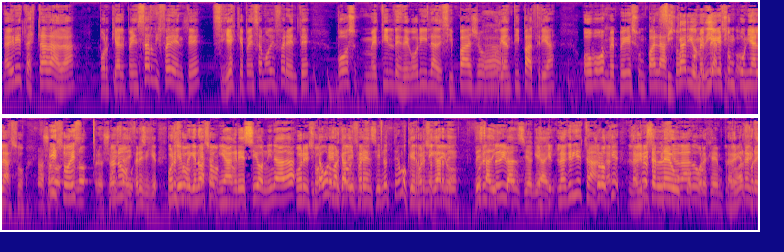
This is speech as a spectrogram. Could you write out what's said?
La grieta está dada porque al pensar diferente, si es que pensamos diferente, vos me tildes de gorila, de cipayo o de antipatria, o vos me pegues un palazo Sicario o me pegues un puñalazo. No, yo eso no- es... no, pero yo no, esa diferencia dije, por siempre eso- que no eso- haya ni agresión ni nada, Por eso, está bueno marcar la diferencia y no tenemos que renegar digo, de, esa digo, distancia que es hay. la grieta, Yo lo la, quiero- la yo quiero grieta que Leuco, dado- por ejemplo, la grieta que se ha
